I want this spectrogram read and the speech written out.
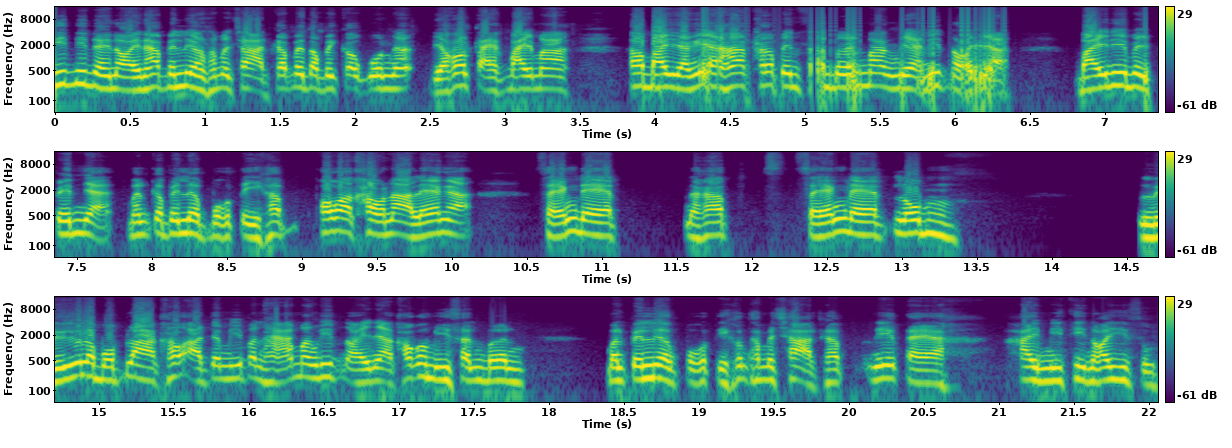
นิดนิดหน่อยหน่อยนะเป็นเรื่องธรรมชาติครับไม่ต้องไปกังวลนะเดี๋ยวเขาแตกใบมา ถ้าใบอย่างเงี้ยฮะถ้าเป็นซันเบิร์นบ้างเนี่ยนิดหน่อยเนี่ยใบนี่ไม่เป็นเนี่ยมันก็เป็นเรื่องปกติครับ เพราะว่าเข้าหน้าแล้งอะแสงแดดนะครับ แสงแดดลม หรือระบบรากเขาอาจจะมีปัญหาบางนิดหน่อยเนี่ยเขาก็มีซันเบิร์นมันเป็นเรื่องปกติของธรรมชาติครับนี่แต่ให้มีที่น้อยที่สุด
